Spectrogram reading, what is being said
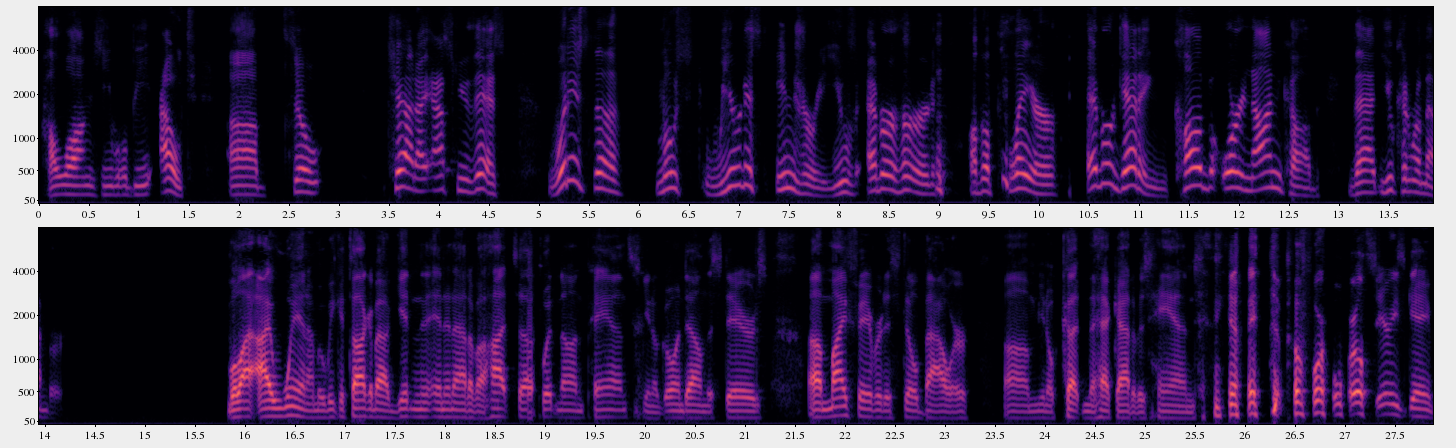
how long he will be out. Uh, so, Chad, I ask you this: What is the most weirdest injury you've ever heard of a player ever getting, Cub or non Cub, that you can remember? Well, I, I, win. I mean, we could talk about getting in and out of a hot tub, putting on pants, you know, going down the stairs. Um, my favorite is still Bauer, um, you know, cutting the heck out of his hand before a World Series game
